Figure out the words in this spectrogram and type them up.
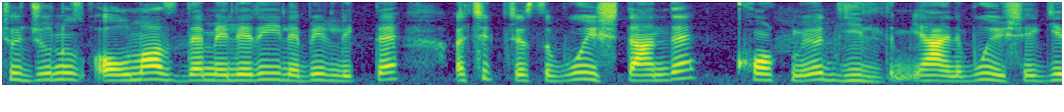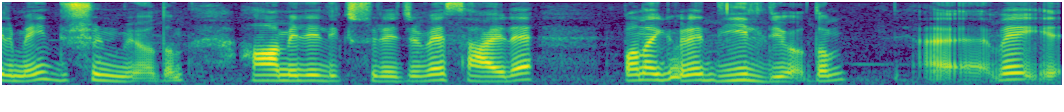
çocuğunuz olmaz demeleriyle birlikte açıkçası bu işten de korkmuyor değildim. Yani bu işe girmeyi düşünmüyordum. Hamilelik süreci vesaire bana göre değil diyordum. Ee, ve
